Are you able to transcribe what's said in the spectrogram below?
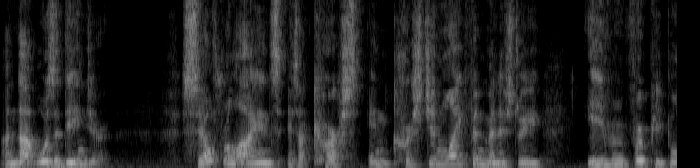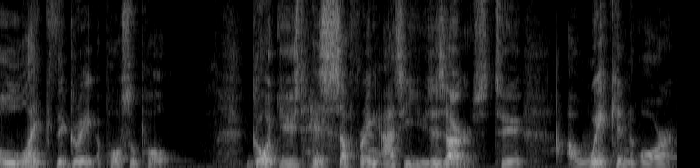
and that was a danger. Self reliance is a curse in Christian life and ministry, even for people like the great Apostle Paul. God used his suffering as he uses ours to awaken or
